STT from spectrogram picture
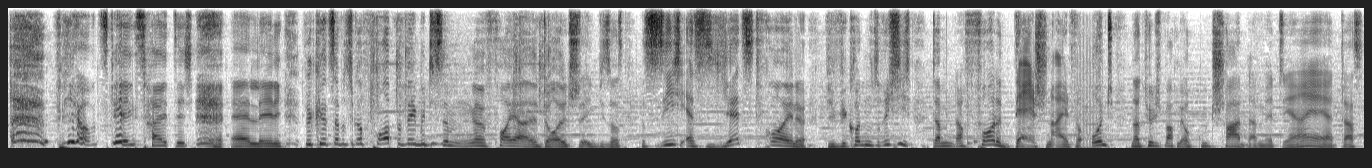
wir uns gegenseitig erledigen. Wir können uns aber sogar fortbewegen mit diesem äh, Feuerdolch irgendwie sowas. Das sehe ich erst jetzt, Freunde. Wir, wir konnten so richtig damit nach vorne dashen einfach. Und natürlich machen wir auch gut Schaden damit. Ja, ja, ja, das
